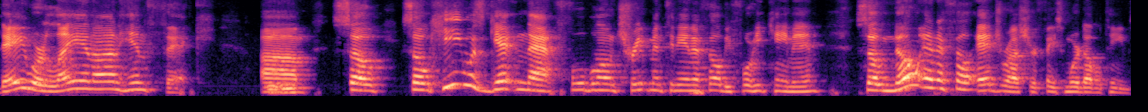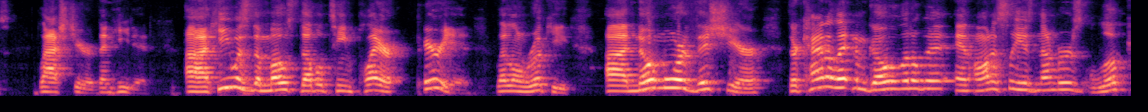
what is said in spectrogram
They were laying on him thick. Mm-hmm. Um, so so he was getting that full blown treatment to the NFL before he came in. So no NFL edge rusher faced more double teams last year than he did. Uh, he was the most double team player, period, let alone rookie. Uh, no more this year. They're kind of letting him go a little bit. And honestly, his numbers look,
